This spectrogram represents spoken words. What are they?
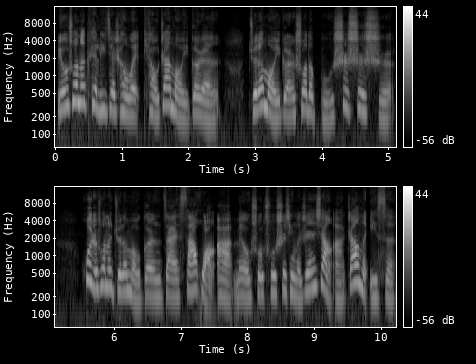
比如说呢可以理解成为挑战某一个人，觉得某一个人说的不是事实，或者说呢觉得某个人在撒谎啊，没有说出事情的真相啊这样的意思。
